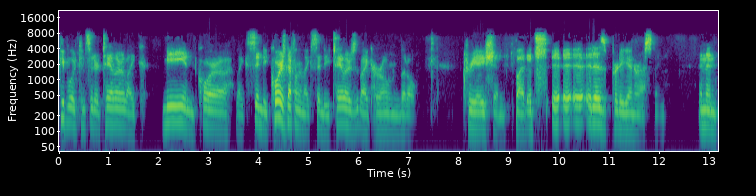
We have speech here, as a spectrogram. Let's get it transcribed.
people would consider Taylor like me and Cora, like Cindy. Cora's definitely like Cindy. Taylor's like her own little creation, but it's it, it, it is pretty interesting. And then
